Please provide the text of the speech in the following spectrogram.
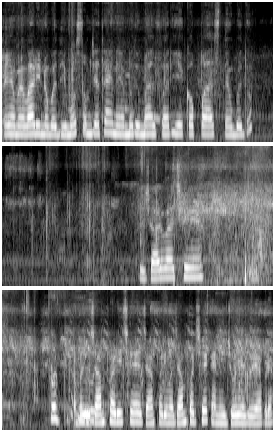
અહીંયા અમે વાડીનો બધી મોસમ જે થાય ને એ બધું માલ ફરીએ કપાસ ને એવું બધું ઝાડવા છે. આ બધું જામફળી છે જામફળીમાં જામફળ છે કે નહીં જોઈએ જોઈએ આપણે.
